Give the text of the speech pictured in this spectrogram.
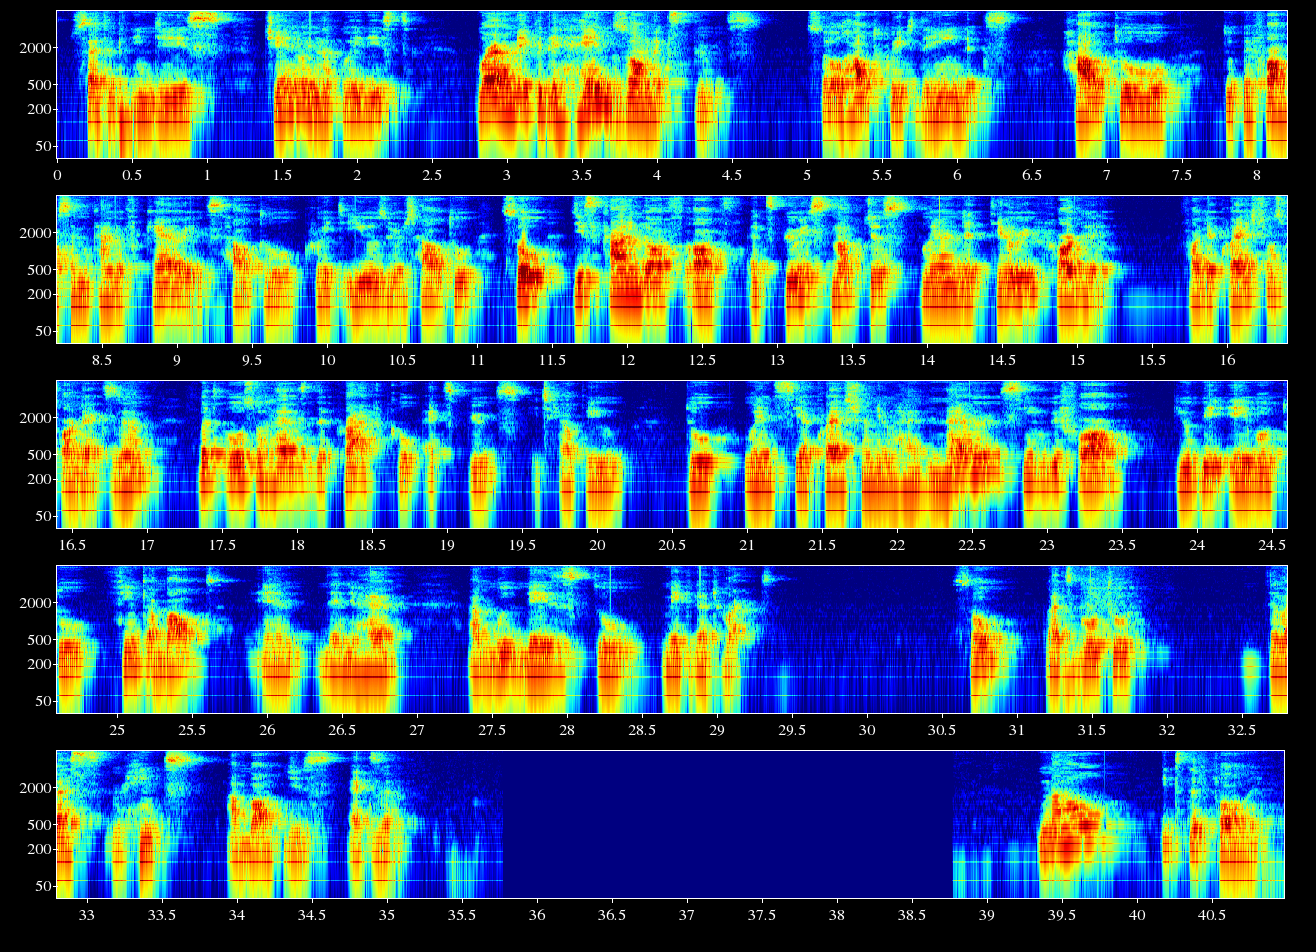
set up in this channel in a playlist where I make the hands-on experience. So how to create the index, how to to perform some kind of queries, how to create users, how to so this kind of, of experience not just learn the theory for the for the questions for the exam, but also has the practical experience. It helps you to when see a question you have never seen before, you'll be able to think about and then you have a good basis to make that right. So let's go to the last hints about this exam. Now it's the following.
